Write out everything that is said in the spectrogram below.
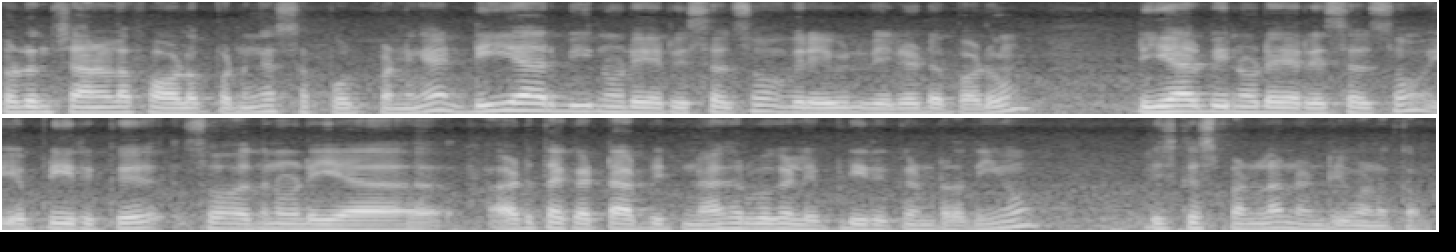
தொடர்ந்து சேனலை ஃபாலோ பண்ணுங்கள் சப்போர்ட் பண்ணுங்கள் டிஆர்பியினுடைய ரிசல்ட்ஸும் விரைவில் வெளியிடப்படும். டிஆர்பியினுடைய ரிசல்ட்ஸும் எப்படி இருக்குது ஸோ அதனுடைய அடுத்த கட்ட அப்டேட் நகர்வுகள் எப்படி இருக்குன்றதையும் டிஸ்கஸ் பண்ணலாம். நன்றி வணக்கம்.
